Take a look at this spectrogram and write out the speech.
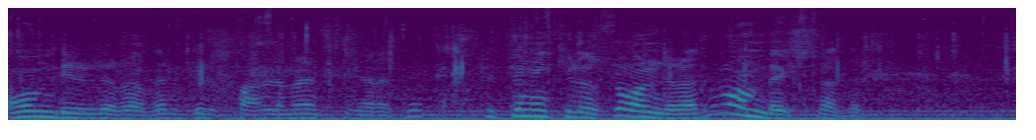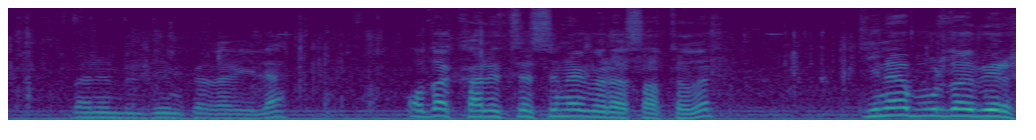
11 liradır bir parlament sigarası. Tütünün kilosu 10 liradır, 15 liradır. Benim bildiğim kadarıyla. O da kalitesine göre satılır. Yine burada bir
